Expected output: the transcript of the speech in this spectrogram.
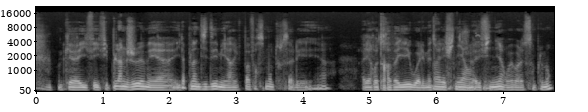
Donc, euh, il fait, il fait plein de jeux, mais euh, il a plein d'idées, mais il arrive pas forcément tous à les, à les retravailler ou à les mettre, À les finir, à ouais. les finir, ouais, voilà, tout simplement.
